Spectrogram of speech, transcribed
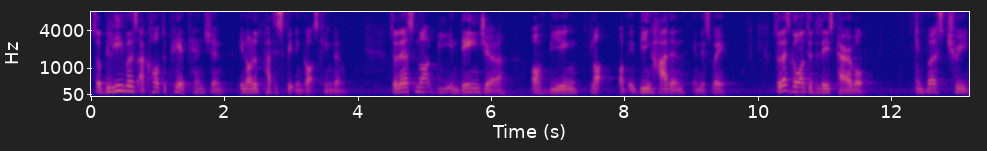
So believers are called to pay attention in order to participate in God's kingdom. So let us not be in danger of being not of being hardened in this way. So let's go on to today's parable in verse 3.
